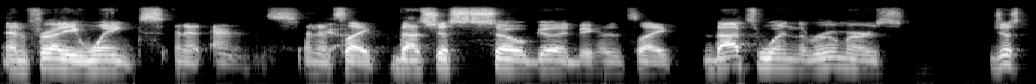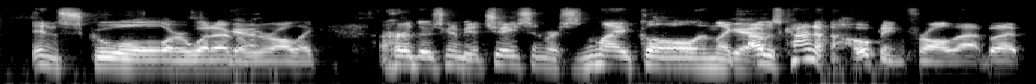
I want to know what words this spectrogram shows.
and freddy winks and it ends and it's Yeah. like that's just so good because it's like that's when the rumors just in school or whatever Yeah. we were all like i heard there's going to be a jason versus michael and like Yeah. i was kind of hoping for all that but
